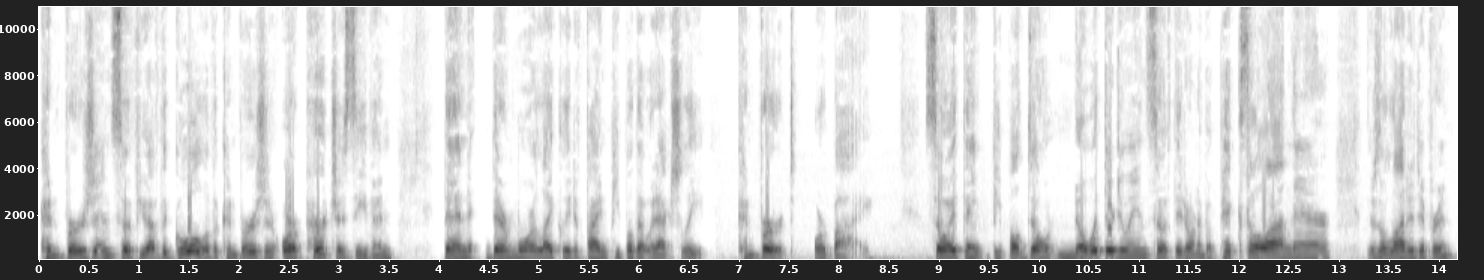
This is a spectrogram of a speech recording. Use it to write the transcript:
conversion. So if you have the goal of a conversion or a purchase even, then they're more likely to find people that would actually convert or buy. So I think people don't know what they're doing. So if they don't have a pixel on there, there's a lot of different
